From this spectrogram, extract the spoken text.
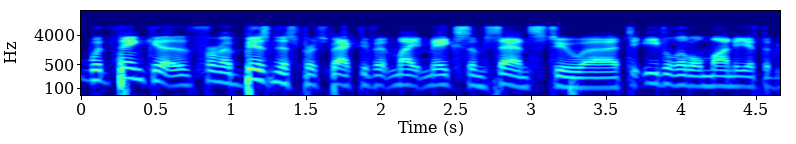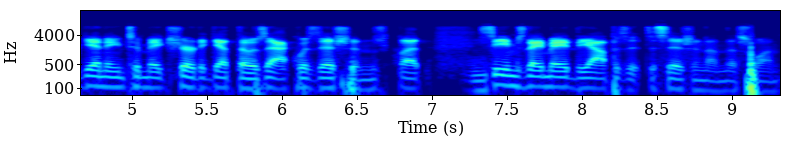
would think uh, from a business perspective, it might make some sense to uh, to eat a little money at the beginning to make sure to get those acquisitions. But mm-hmm. seems they made the opposite decision on this one.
